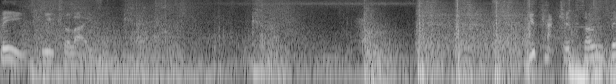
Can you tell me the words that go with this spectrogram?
B neutralized. You captured Zone B.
